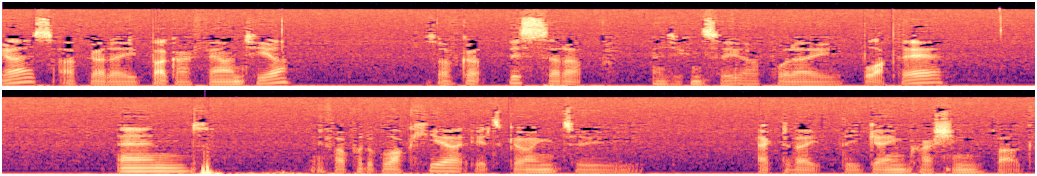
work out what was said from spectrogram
guys, I've got a bug I found here. So I've got this set up, as you can see, I put a block there, and if I put a block here, it's going to activate the game crashing bug.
